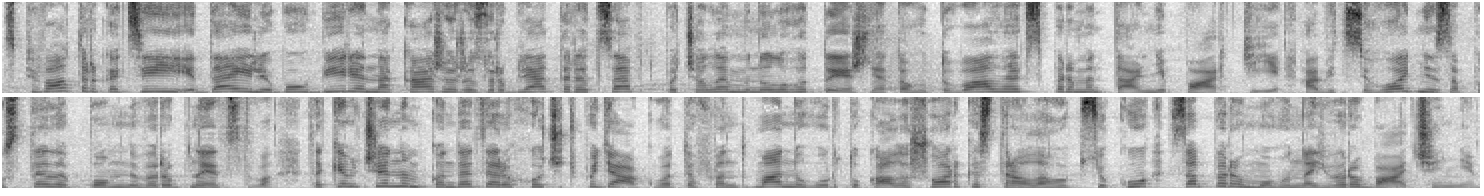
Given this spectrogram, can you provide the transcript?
Співавторка цієї ідеї Любов Біріна каже, розробляти рецепт почали минулого тижня та готували експериментальні партії. А від сьогодні запустили повне виробництво. Таким чином, кондитери хочуть подякувати фронтмену гурту Калуш Оркестра Олегу Псюку за перемогу на Євробаченні.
